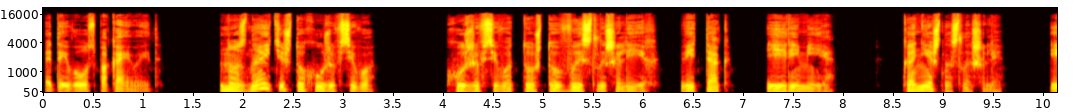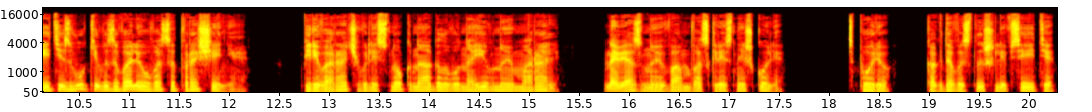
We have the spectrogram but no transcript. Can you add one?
Это его успокаивает. Но знаете, что хуже всего? Хуже всего то, что вы слышали их. Ведь так, Иеремия? Конечно, слышали. И эти звуки вызывали у вас отвращение. Переворачивали с ног на голову наивную мораль, навязанную вам в воскресной школе. Спорю, когда вы слышали все эти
